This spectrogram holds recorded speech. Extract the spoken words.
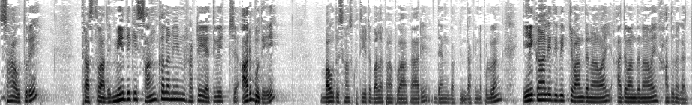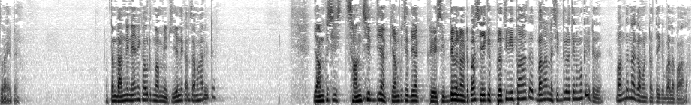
සහ උතුරේ ත්‍රස්තවාදය. මේ දෙකේ සංකලනයෙන් රටේ ඇතිවෙච්ච අර්බුදේ බෞද්ධ සංස්කෘතියට බලපාපු ආකාරය දැන් දකින්න පුළුවන්. ඒ කාලේ තිබිච්ච වන්දනාවයි අද වන්දනාවයි හඳුනාගත්තු අයට. නැත්තම් දන්නේ නැහැනේ කවුරුත් මම මේ කියන එකන් සමහර විට. යම්කිසි සංසිද්ධියක් යම්කිසි දෙයක් සිද්ධ වෙනාට පස්සේ ඒකේ ප්‍රතිවිපාක බලන්න සිද්ධ වෙලා තියෙන මොකේද? වන්දනා ගමන්ටත් ඒක බලපාලා.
